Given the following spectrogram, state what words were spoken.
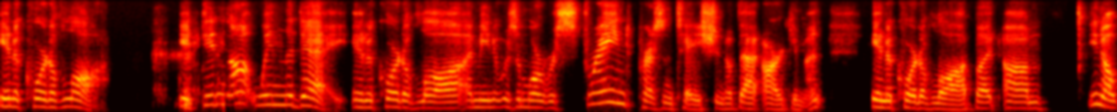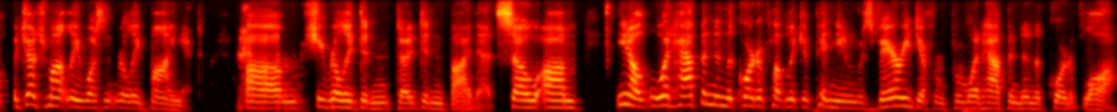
in a court of law. It did not win the day in a court of law. I mean, it was a more restrained presentation of that argument in a court of law, but um, you know, Judge Motley wasn't really buying it. Um, she really didn't uh, didn't buy that. So, um, you know, what happened in the court of public opinion was very different from what happened in the court of law,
